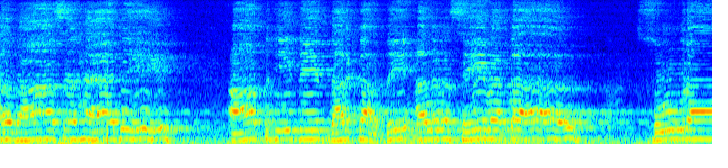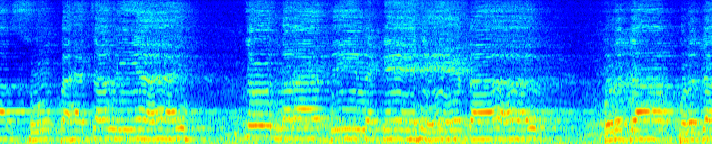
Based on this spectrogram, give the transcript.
ਅਰਦਾਸ ਹੈ ਜੀ। ਆਪ ਜੀ ਦੇ ਦਰ ਘਰ ਦੇ ਅਨਨ ਸੇਵਕ, ਸੂਰਾ ਸੋ ਪਹਿਚਾਨੀਐ ਜੋ ਨਰੈ ਦੀਨ ਕੇ ਹੇਤ ਪੁਰਜਾ ਪੁਰਜਾ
